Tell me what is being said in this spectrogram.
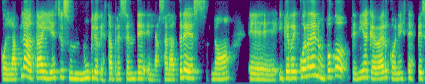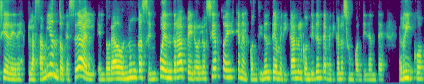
con La Plata, y este es un núcleo que está presente en la sala 3, ¿no? Eh, y que recuerden un poco tenía que ver con esta especie de desplazamiento que se da, el, dorado nunca se encuentra, pero lo cierto es que en el continente americano, el continente americano es un continente rico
